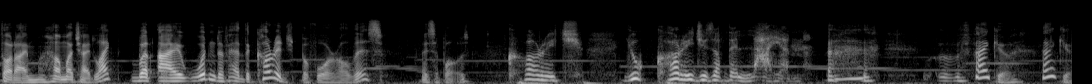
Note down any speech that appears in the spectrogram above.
thought I'm how much I'd liked, but I wouldn't have had the courage before all this, I suppose. Courage. You courage is of the lion. Uh, thank you. Thank you.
